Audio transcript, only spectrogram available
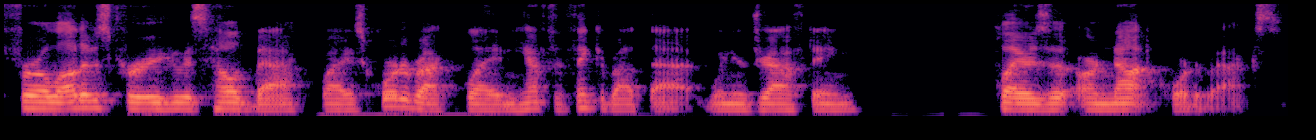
for a lot of his career, he was held back by his quarterback play, and you have to think about that when you're drafting players that are not quarterbacks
